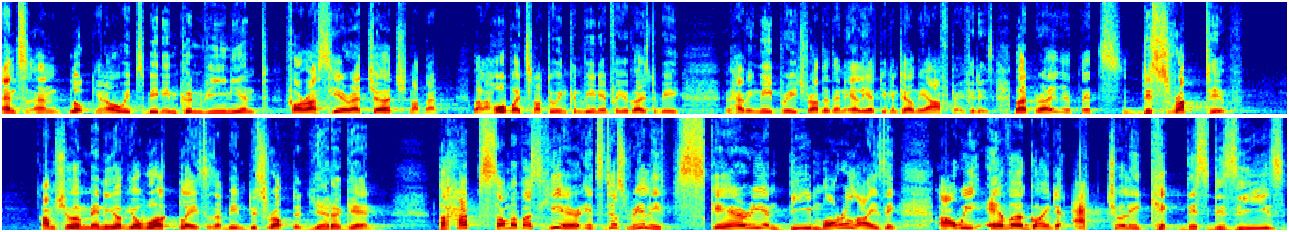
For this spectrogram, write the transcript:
And, and look, you know, it's been inconvenient for us here at church. Not that, well, I hope it's not too inconvenient for you guys to be having me preach rather than Elliot. You can tell me after if it is. But, right, it, it's disruptive. I'm sure many of your workplaces have been disrupted yet again. Perhaps some of us here, it's just really scary and demoralizing. Are we ever going to actually kick this disease?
